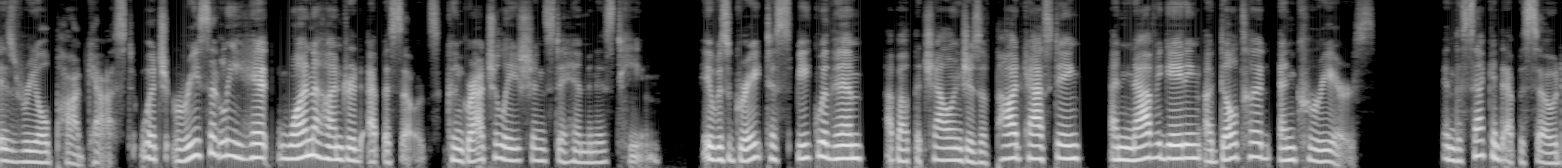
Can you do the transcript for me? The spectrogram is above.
is Real podcast, which recently hit 100 episodes. Congratulations to him and his team. It was great to speak with him about the challenges of podcasting and navigating adulthood and careers. In the second episode,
